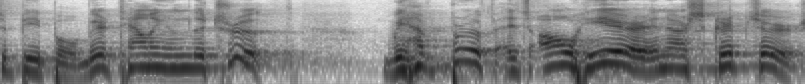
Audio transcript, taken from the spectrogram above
to people. We're telling them the truth. We have proof. It's all here in our scriptures.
